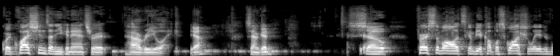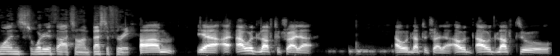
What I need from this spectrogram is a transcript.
quick questions, and you can answer it however you like. Yeah, sound good? So. First of all, it's going to be a couple squash related ones. What are your thoughts on best of three? Um, yeah, I, I would love to try that. I would love to try that. I would I would love to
